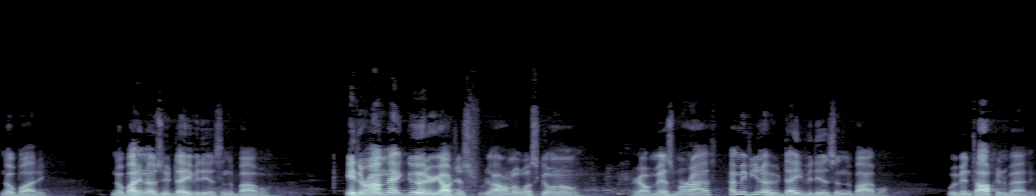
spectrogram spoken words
Nobody. Nobody knows who David is in the Bible. Either I'm that good or y'all just, I don't know what's going on. Are y'all mesmerized? How many of you know who David is in the Bible? We've been talking about him.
